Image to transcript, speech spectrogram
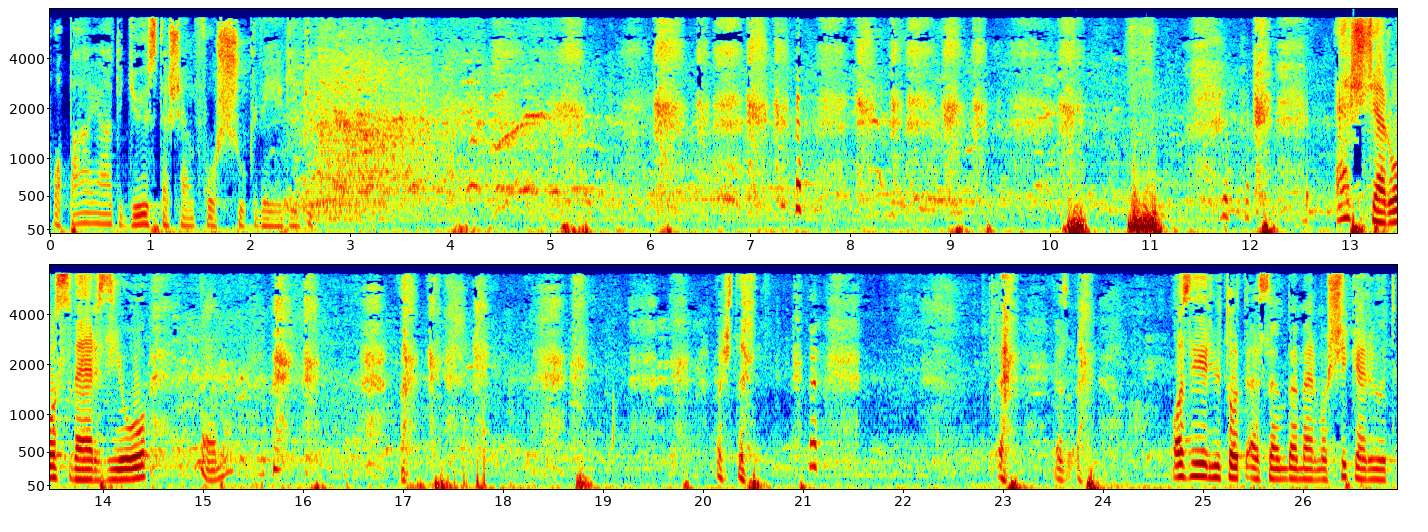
a pályát győztesen fossuk végig. Ez se rossz verzió. Nem. Most ez azért jutott eszembe, mert most sikerült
